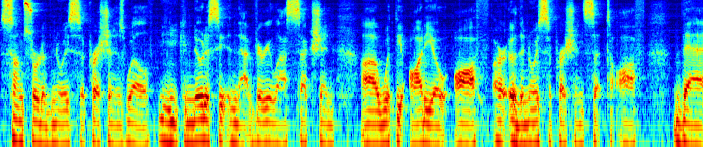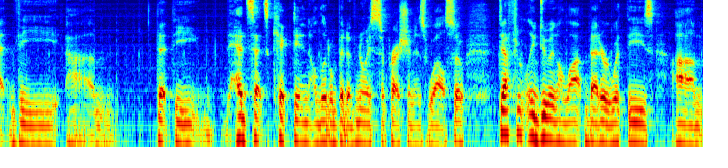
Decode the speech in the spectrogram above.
some sort of noise suppression as well. You can notice it in that very last section uh, with the audio off, or, or, the noise suppression set to off, that the um, that the headsets kicked in a little bit of noise suppression as well. So definitely doing a lot better with these. Um,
